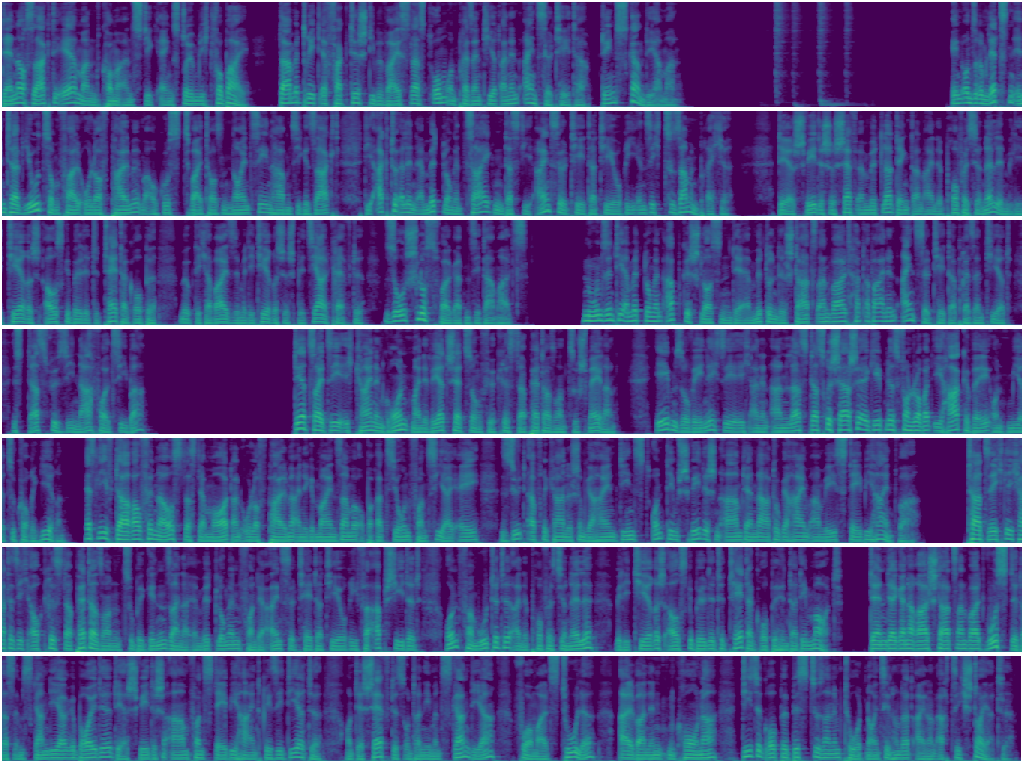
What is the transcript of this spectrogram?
Dennoch sagte er, man komme an Stig Engström nicht vorbei. Damit dreht er faktisch die Beweislast um und präsentiert einen Einzeltäter, den Skandiamann. In unserem letzten Interview zum Fall Olof Palme im August 2019 haben Sie gesagt, die aktuellen Ermittlungen zeigen, dass die Einzeltätertheorie in sich zusammenbreche. Der schwedische Chefermittler denkt an eine professionelle militärisch ausgebildete Tätergruppe, möglicherweise militärische Spezialkräfte, so schlussfolgerten sie damals. Nun sind die Ermittlungen abgeschlossen, der ermittelnde Staatsanwalt hat aber einen Einzeltäter präsentiert. Ist das für Sie nachvollziehbar? Derzeit sehe ich keinen Grund, meine Wertschätzung für Christa Patterson zu schmälern. Ebenso wenig sehe ich einen Anlass, das Rechercheergebnis von Robert E. Harkaway und mir zu korrigieren. Es lief darauf hinaus, dass der Mord an Olof Palme eine gemeinsame Operation von CIA, südafrikanischem Geheimdienst und dem schwedischen Arm der NATO-Geheimarmee Stay Behind war. Tatsächlich hatte sich auch Christa Pettersson zu Beginn seiner Ermittlungen von der Einzeltätertheorie verabschiedet und vermutete eine professionelle, militärisch ausgebildete Tätergruppe hinter dem Mord. Denn der Generalstaatsanwalt wusste, dass im Skandia-Gebäude der schwedische Arm von Stay Behind residierte und der Chef des Unternehmens Skandia, vormals Thule, Alvar Linden Krona, diese Gruppe bis zu seinem Tod 1981 steuerte.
